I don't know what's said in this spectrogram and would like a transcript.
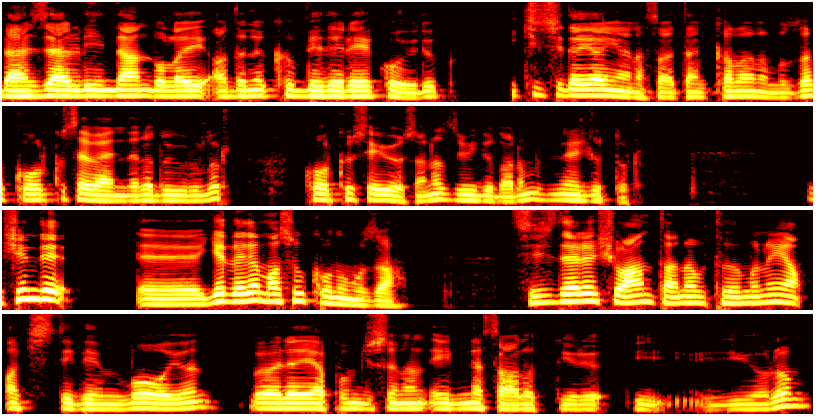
benzerliğinden dolayı adını Kıbledere'ye koyduk. İkisi de yan yana zaten kanalımızda. Korku sevenlere duyurulur. Korku seviyorsanız videolarımız mevcuttur. Şimdi ee, gelelim asıl konumuza. Sizlere şu an tanıtımını yapmak istediğim bu oyun böyle yapımcısının eline sağlık diyor- diyorum.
